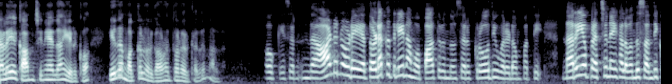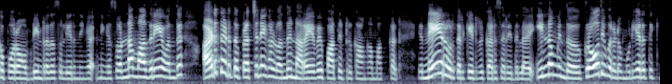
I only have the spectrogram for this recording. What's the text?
நிலையை காமிச்சினே தான் இருக்கும். இதை மக்கள் ஒரு கவனத்தோடு இருக்கிறது நல்லது. ஓகே சார் இந்த ஆண்டினுடைய தொடக்கத்திலேயே நம்ம பார்த்துருந்தோம் சார் குரோதி வருடம் பற்றி நிறைய பிரச்சனைகளை வந்து சந்திக்க போகிறோம் அப்படின்றத சொல்லியிருந்தீங்க. நீங்கள் சொன்ன மாதிரியே வந்து அடுத்தடுத்த பிரச்சனைகள் வந்து நிறையவே பார்த்துட்டு இருக்காங்க மக்கள். நேர் ஒருத்தர் கேட்டிருக்காரு சார் இதில். இன்னும் இந்த குரோதி வருடம் முடியறதுக்கு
